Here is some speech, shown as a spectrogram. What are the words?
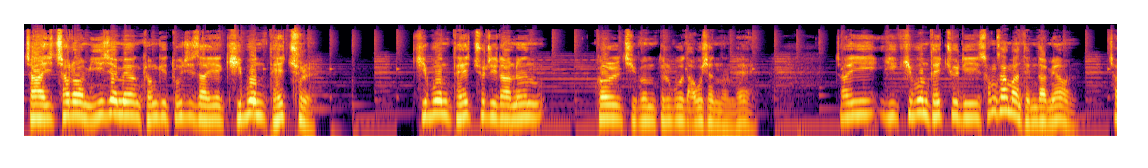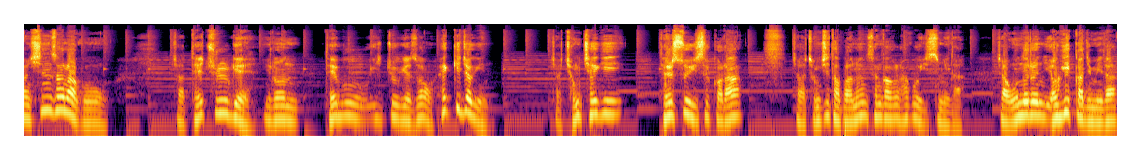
자, 이처럼 이재명 경기도지사의 기본 대출, 기본 대출이라는 걸 지금 들고 나오셨는데, 자, 이, 이 기본 대출이 성사만 된다면 참 신선하고, 자, 대출계, 이런 대부 이쪽에서 획기적인, 자, 정책이 될 수 있을 거라, 자, 정치다반은 생각을 하고 있습니다. 자, 오늘은 여기까지입니다.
